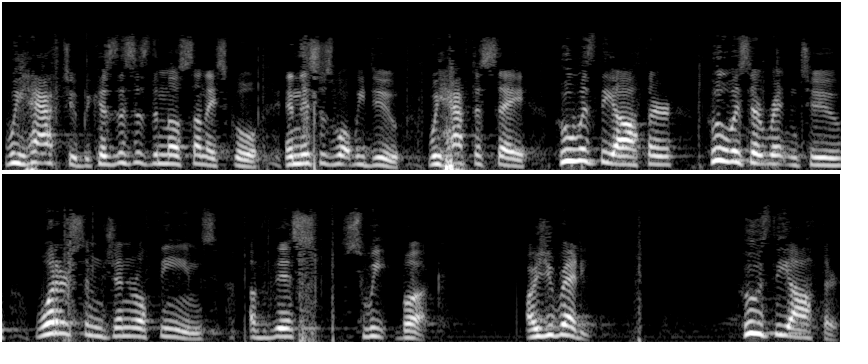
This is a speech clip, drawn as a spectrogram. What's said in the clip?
We have to, because this is the Mill Sunday School, and this is what we do. We have to say, who was the author? Who was it written to? What are some general themes of this sweet book? Are you ready? Who's the author?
